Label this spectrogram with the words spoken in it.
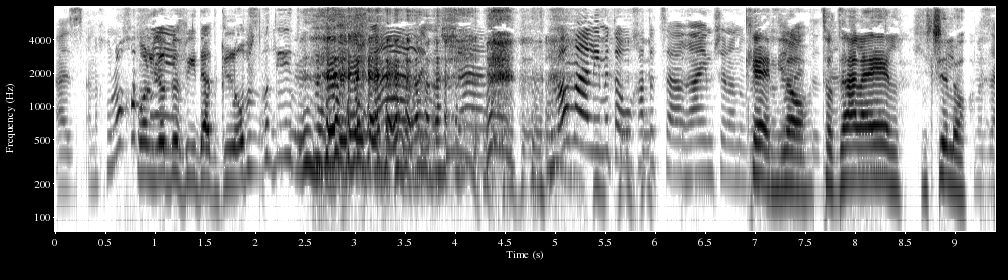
אז אנחנו לא כמו חופרים... להיות בוועידת גלובס, נגיד. אה, למשל. אנחנו לא מעלים את ארוחת הצהריים שלנו. כן, לא. תודה לאל שלא. מזל.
